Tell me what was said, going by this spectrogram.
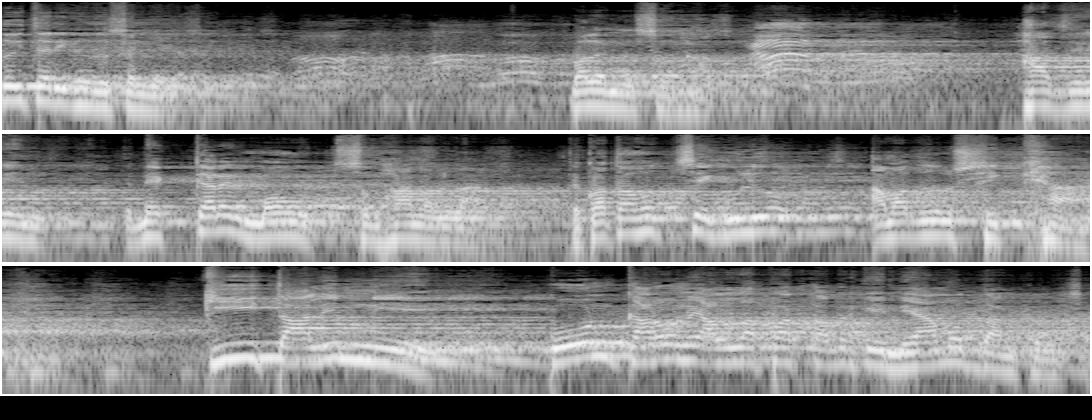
দুই তারিখ হুজুর চলে গেল বলেন না সুবহান হাজরিন, নেককারের মৌত সুবহান আল্লাহ তো কথা হচ্ছে এগুলো আমাদের জন্য শিক্ষা। কি তালিম নিয়ে, কোন কারণে আল্লাহ পাক তাদেরকে নিয়ামত দান করেছে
